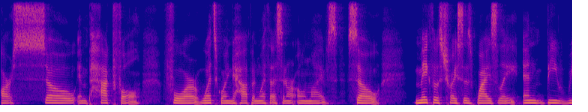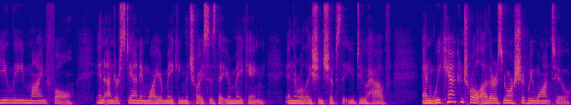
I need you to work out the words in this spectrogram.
are so impactful for what's going to happen with us in our own lives. So make those choices wisely and be really mindful in understanding why you're making the choices that you're making in the relationships that you do have. And we can't control others, nor should we want to,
